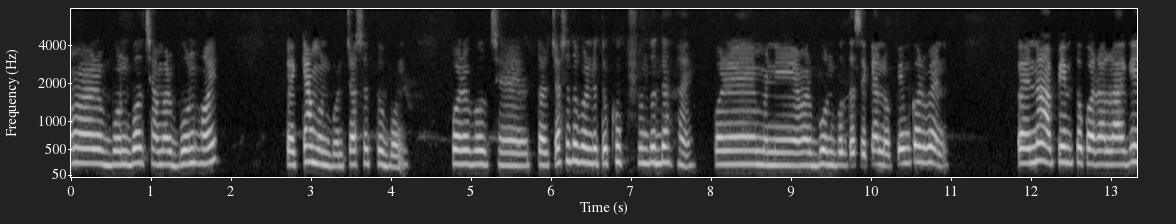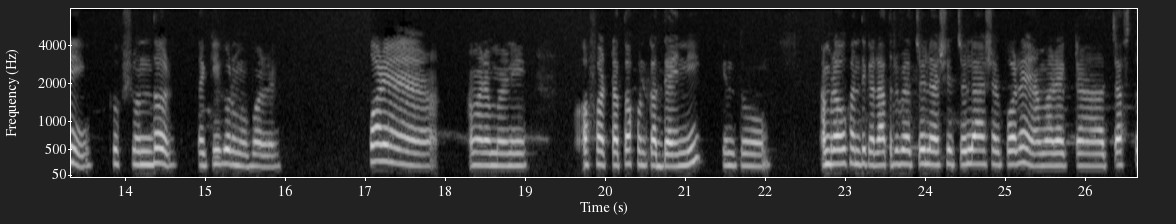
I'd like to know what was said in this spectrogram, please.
আমার বোন বলছে, আমার বোন হয় কেমন বোন? চাচাতো বোন। পরে বলছে, তোর চাচাতো বোনটা তো খুব সুন্দর দেখায়। পরে মানে আমার বোন বলতেছে, কেন, প্রেম করবেন? কয়, না, প্রেম তো করা লাগেই, খুব সুন্দর, তা কি করব বলেন? পরে আমার মানে অফারটা তখনকার দেয়নি, কিন্তু আমরা ওখান থেকে রাত্রিবেলা চলে আসি। চলে আসার পরে আমার একটা চাস্তো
